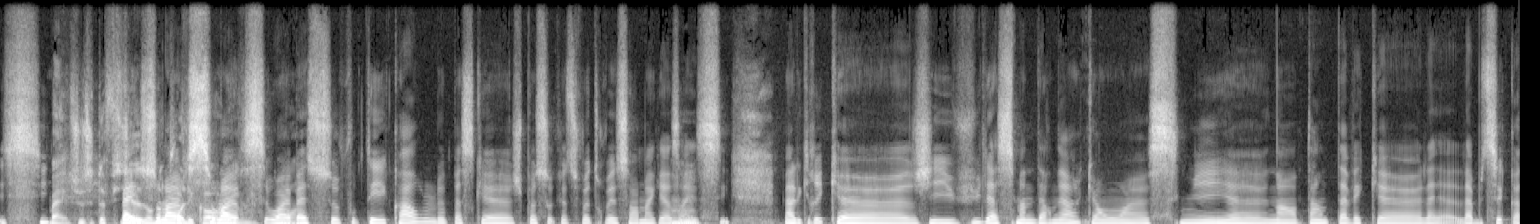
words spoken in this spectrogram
ici. Ben, sur le site officiel, Ben, on sur doit leur, site, ouais, ben ça, il faut que tu les calls, là, parce que je suis pas sûre que tu vas trouver ça en magasin Mhm. ici. Malgré que euh, j'ai vu la semaine dernière qu'ils ont euh, signé euh, une entente avec la, la boutique Hot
